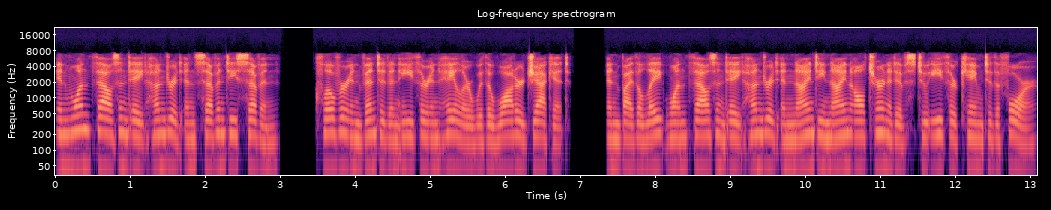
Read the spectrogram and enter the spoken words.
In 1877, Clover invented an ether inhaler with a water jacket, and by the late 1899 alternatives to ether came to the fore,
